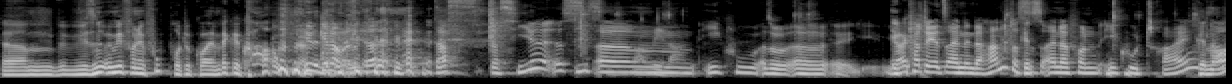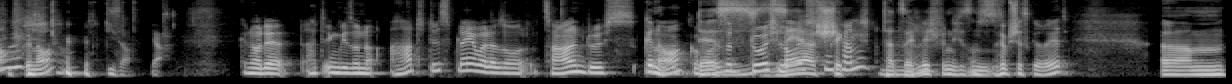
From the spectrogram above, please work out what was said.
Ähm, wir sind irgendwie von den Funkprotokollen weggekommen. Genau, also das, das, das hier ist ähm. EQ, also äh, Jörg hatte jetzt einen in der Hand, das ist einer von EQ3. genau, genau. Dieser, ja. Genau, der hat irgendwie so eine Art Display, weil er so Zahlen durchs Genau. äh, Der Gehäuse ist durchleuchten sehr schick. kann. Tatsächlich finde ich, ist ein hübsches Gerät. Ähm,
